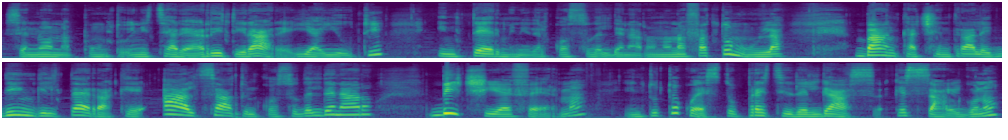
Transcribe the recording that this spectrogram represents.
se non appunto iniziare a ritirare gli aiuti in termini del costo del denaro non ha fatto nulla, banca centrale d'Inghilterra che ha alzato il costo del denaro, BCE ferma, in tutto questo, prezzi del gas che salgono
